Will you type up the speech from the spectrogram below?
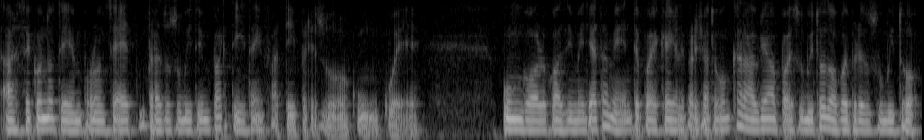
al secondo tempo non sei entrato subito in partita, infatti hai preso comunque un gol quasi immediatamente, poi Cagliari ha pareggiato con Calabria, ma poi subito dopo hai preso subito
